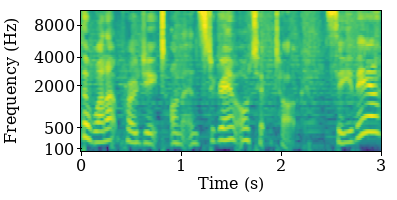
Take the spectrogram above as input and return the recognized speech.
the One Up Project on Instagram or TikTok. See you there.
